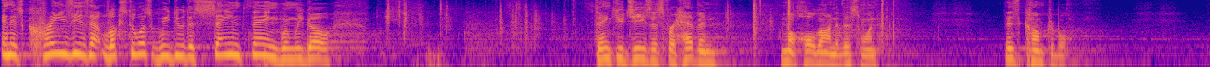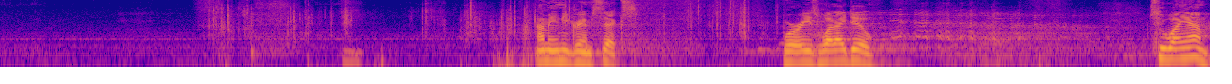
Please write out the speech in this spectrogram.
And as crazy as that looks to us, we do the same thing when we go, Thank you, Jesus, for heaven. I'm going to hold on to this one. This is comfortable. I'm Enneagram 6. Worry is what I do. It's who I am.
